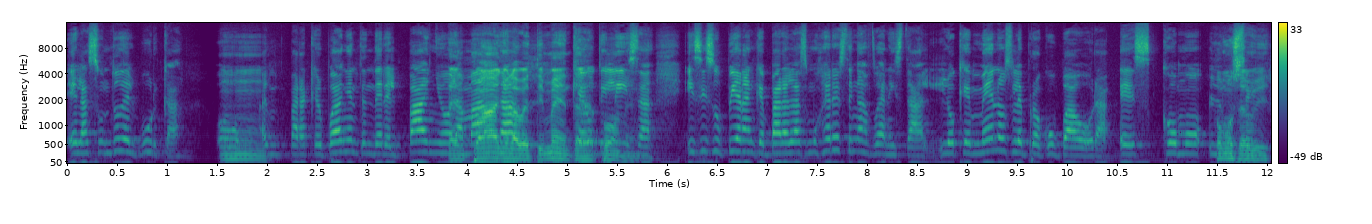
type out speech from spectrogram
El asunto del burka o para que puedan entender el paño, la manta la vestimenta que utiliza. Y si supieran que para las mujeres en Afganistán lo que menos le preocupa ahora es cómo, ¿Cómo se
